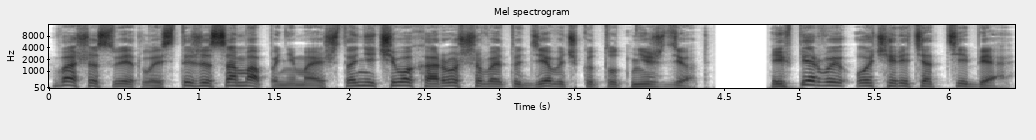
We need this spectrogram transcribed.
Ваша светлость, ты же сама понимаешь, что ничего хорошего эту девочку тут не ждет. И в первую очередь от тебя.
